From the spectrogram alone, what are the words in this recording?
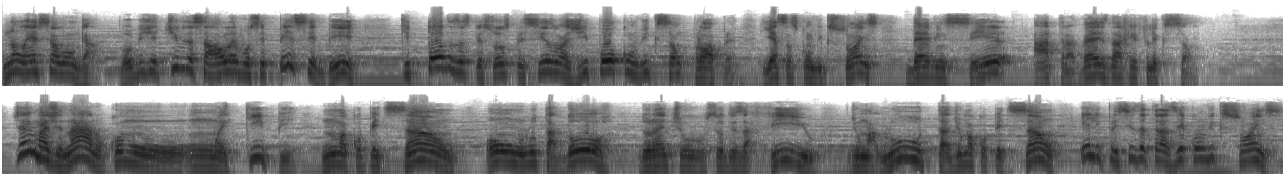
não é se alongar. O objetivo dessa aula é você perceber que todas as pessoas precisam agir por convicção própria, e essas convicções devem ser através da reflexão. Já imaginaram como uma equipe numa competição ou um lutador durante o seu desafio de uma luta, de uma competição, ele precisa trazer convicções.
